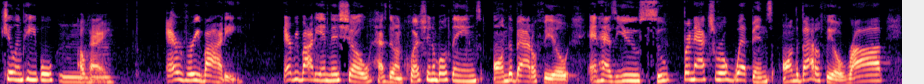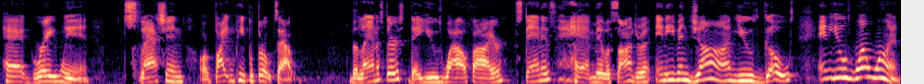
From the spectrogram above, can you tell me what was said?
killing people? Okay. Everybody everybody in this show has done questionable things on the battlefield and has used supernatural weapons on the battlefield. Robb had Grey Wind, slashing or biting people throats out. The Lannisters, they used wildfire. Stannis had Melisandre, and even Jon used Ghost and used Wun Wun.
